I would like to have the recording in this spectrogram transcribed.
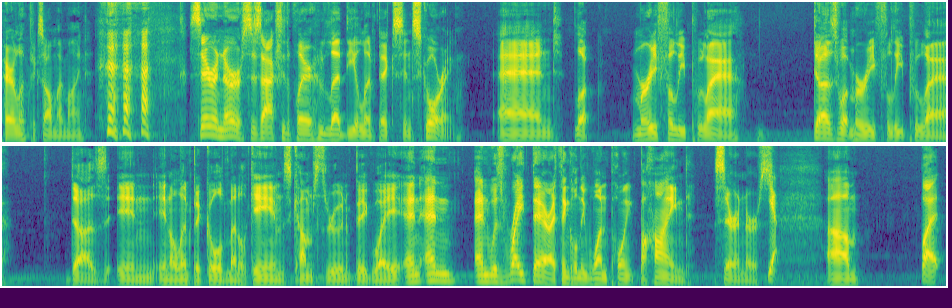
Paralympics on my mind. Sarah Nurse is actually the player who led the Olympics in scoring. And look, Marie Philip Poulin does what Marie Philip Poulin does in in Olympic gold medal games, comes through in a big way, and and and was right there. I think only one point behind Sarah Nurse. Yeah. Um, but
